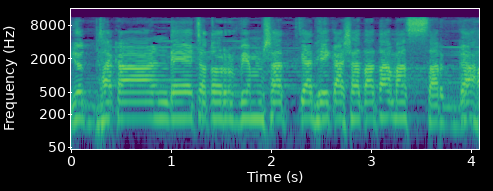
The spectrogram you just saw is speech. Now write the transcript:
युद्धकाण्डे चतुर्विंशत्यधिकशततमः सर्गः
